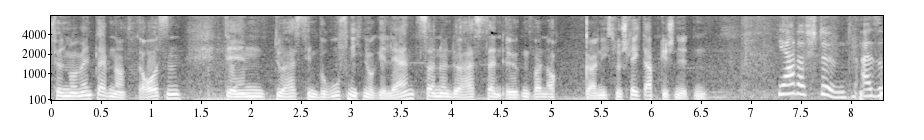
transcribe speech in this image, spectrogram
für einen Moment bleiben noch draußen, denn du hast den Beruf nicht nur gelernt, sondern du hast dann irgendwann auch gar nicht so schlecht abgeschnitten. Ja, das stimmt. Also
